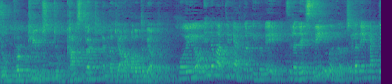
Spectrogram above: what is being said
to produce to construct എന്നൊക്കെയാണ് ആ പദത്തിന്റെ അർത്ഥം பொய்யோ என்ற வார்த்தைக்கு அர்த்தம் இதுவே சிலதை செய்வது சிலதை கட்டி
